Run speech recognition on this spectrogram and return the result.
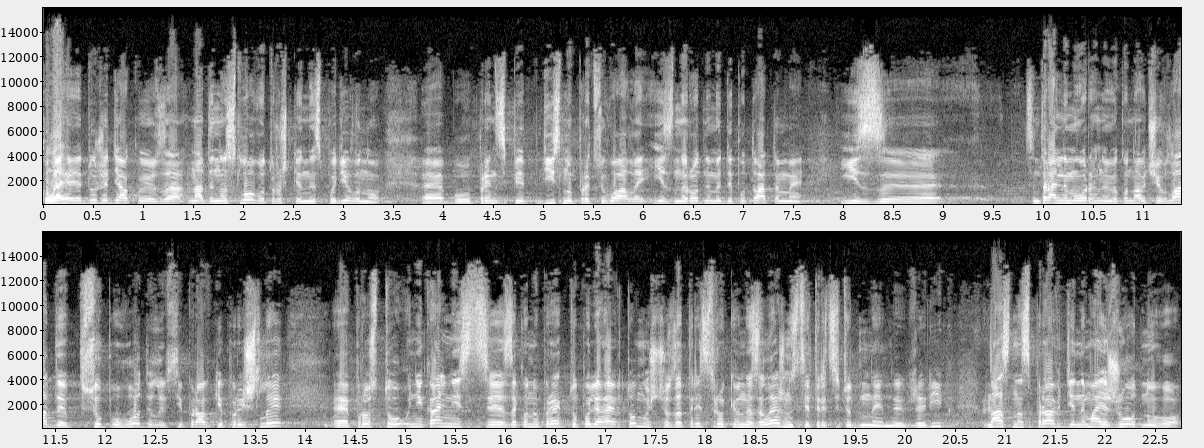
Колеги, я дуже дякую за надане слово, трошки несподівано, е, бо в принципі дійсно працювали і з народними депутатами, і з е, центральними органами виконавчої влади. Все погодили, всі правки пройшли. Е, Просто унікальність законопроекту полягає в тому, що за 30 років незалежності, 31 не вже рік, нас насправді немає жодного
